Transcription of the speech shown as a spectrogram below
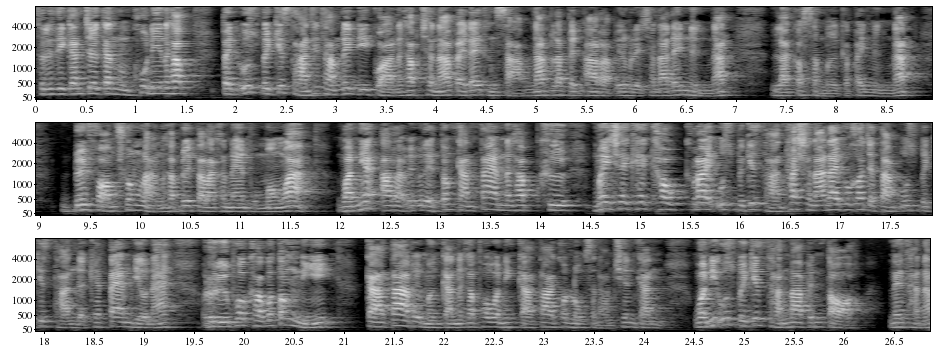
สถิติการเจอกันของคู่นี้นะครับ เป็นอุซเบกิสถานที่ทำได้ดีกว่านะครับ ชนะไปได้ถึง 3 นัด และเป็นอาหรับเอมิเรตชนะได้ 1 นัด แล้วก็เสมอกับไป 1 นัด ด้วยฟอร์มช่วงหลังนะครับ ด้วยตารางคะแนนผมมองว่า วันนี้อาหรับเอมิเรตต้องการแต้มนะครับ คือไม่ใช่แค่เข้าใกล้อุซเบกิสถาน ถ้าชนะได้พวกเขาจะตามอุซเบกิสถานเหลือแค่แต้มเดียวนะ หรือพวกเขาก็ต้องหนีกาตาร์ไปเหมือนกันนะครับ เพราะวันนี้กาตาร์ก็ลงสนามเช่นกัน วันนี้อุซเบกิสถานมาเป็นต่อในฐานะ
